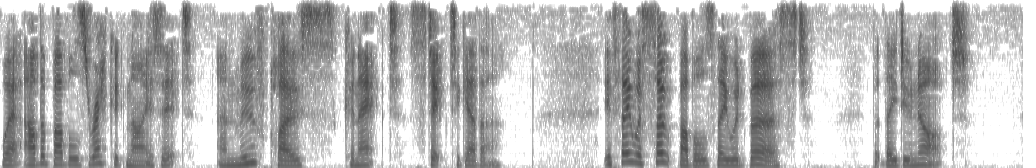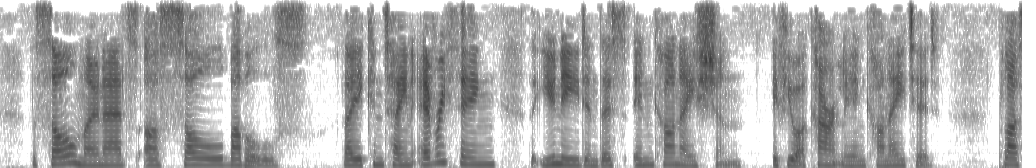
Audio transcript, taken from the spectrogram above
where other bubbles recognize it and move close, connect, stick together. If they were soap bubbles, they would burst, but they do not. The soul monads are soul bubbles. They contain everything that you need in this incarnation, if you are currently incarnated, plus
